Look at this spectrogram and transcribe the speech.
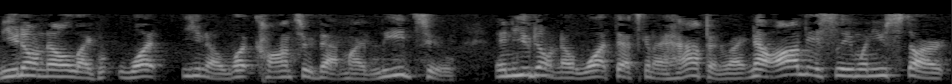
You don't know like what you know what concert that might lead to, and you don't know what that's going to happen right now. Obviously, when you start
